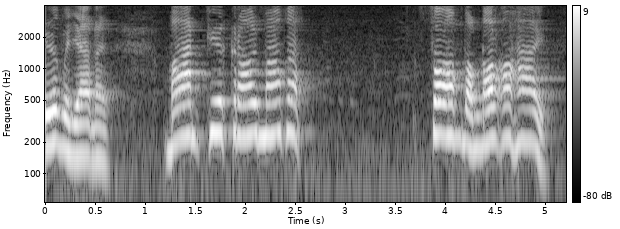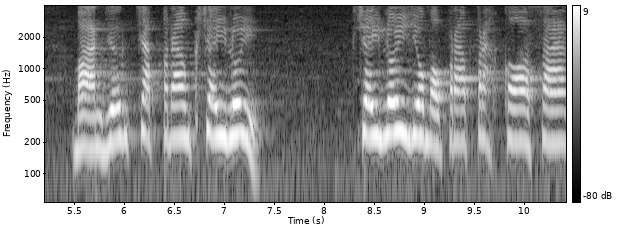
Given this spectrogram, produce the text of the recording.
រឿងវិញ្ញាណហ្នឹងបានជាក្រោយមក សងបំណុលអស់ហើយ បានយើងចាប់ផ្ដើមខ្ចីលុយខ្ចីលុយយកមកប្រើប្រាស់កសាង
